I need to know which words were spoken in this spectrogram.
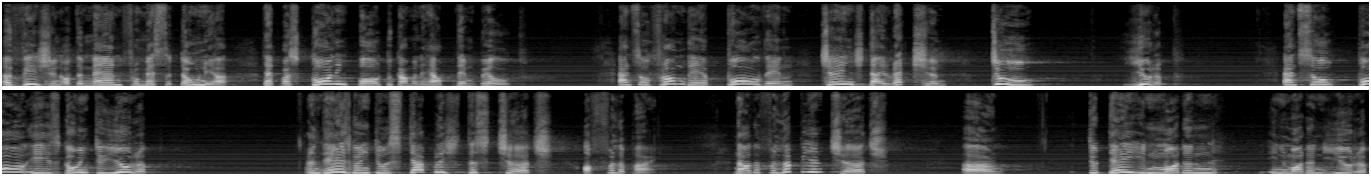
a vision of the man from Macedonia that was calling Paul to come and help them build. And so from there, Paul then changed direction to Europe. And so Paul is going to Europe and there is going to establish this church of Philippi. Now, the Philippian church uh, today in modern, in modern Europe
